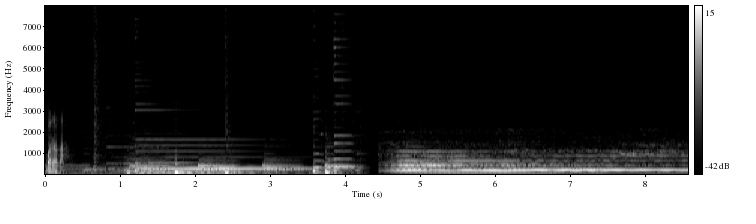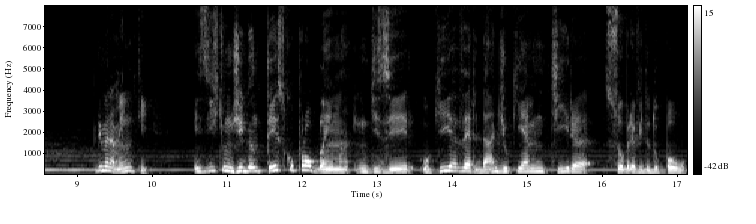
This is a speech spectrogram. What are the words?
Bora lá. Primeiramente, existe um gigantesco problema em dizer o que é verdade e o que é mentira sobre a vida do Paul.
